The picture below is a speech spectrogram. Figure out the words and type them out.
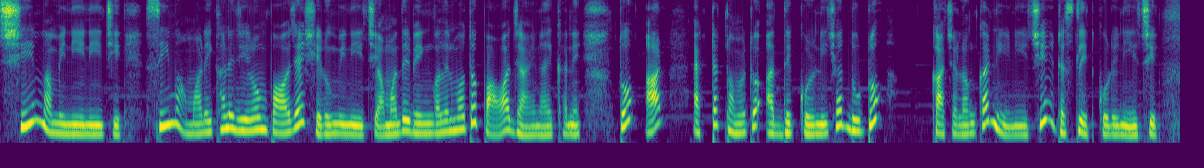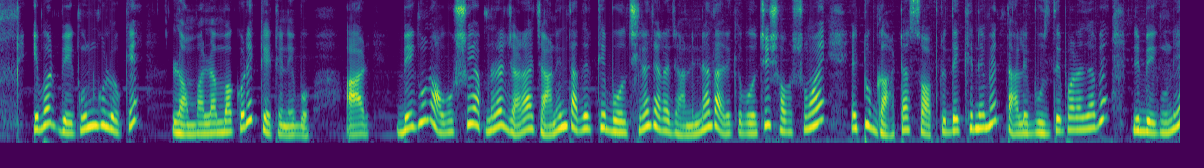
সিম আমি নিয়ে নিয়েছি। সিম আমার এখানে যেরম পাওয়া যায় সেরমই নিয়েছি, আমাদের বেঙ্গলের মতো পাওয়া যায় না এখানে। তো আর একটা টমেটো অর্ধেক করে নিয়েছি, আর দুটো কাঁচা লঙ্কা নিয়ে নিয়েছি, এটা স্লিট করে নিয়েছি। এবার বেগুনগুলোকে লম্বা লম্বা করে কেটে নেব। আর বেগুন অবশ্যই আপনারা যারা জানেন তাদেরকে বলছি না, যারা জানেন না তাদেরকে বলছি সবসময় একটু গাটা সফট দেখে নেবেন, তাহলে বুঝতে পারা যাবে যে বেগুনে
